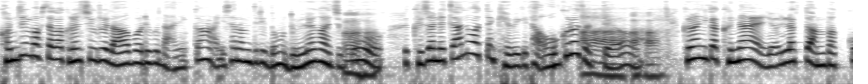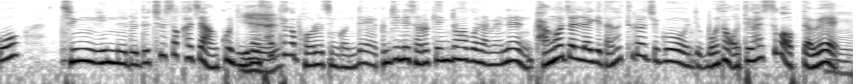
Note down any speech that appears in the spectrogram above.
건진 법사가 그런 식으로 나와버리고 나니까 이 사람들이 너무 놀래가지고. 그 전에 짜놓았던 계획이 다 어그러졌대요 아, 아하. 그러니까 그날 연락도 안 받고 증인으로도 출석하지 않고 이런 예. 사태가 벌어진 건데 건진이 저렇게 행동하고 나면은 방어 전략이 다 흐트러지고 이제 뭐 이상 어떻게 할 수가 없다 왜 음.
